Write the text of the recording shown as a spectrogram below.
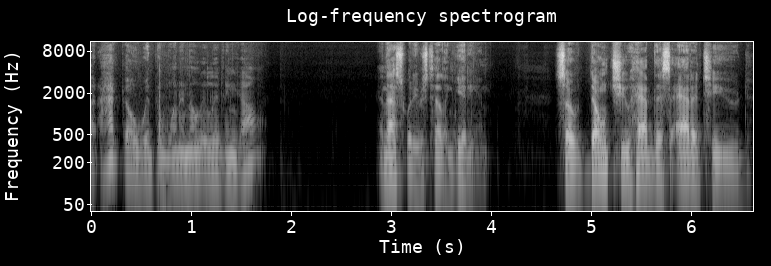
But I go with the one and only living God. And that's what he was telling Gideon. So don't you have this attitude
